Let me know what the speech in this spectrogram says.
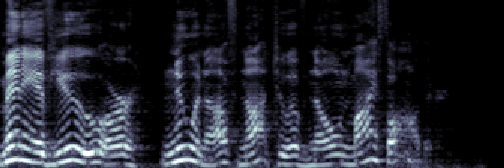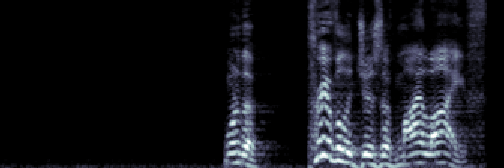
Many of you are new enough not to have known my Father. One of the privileges of my life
